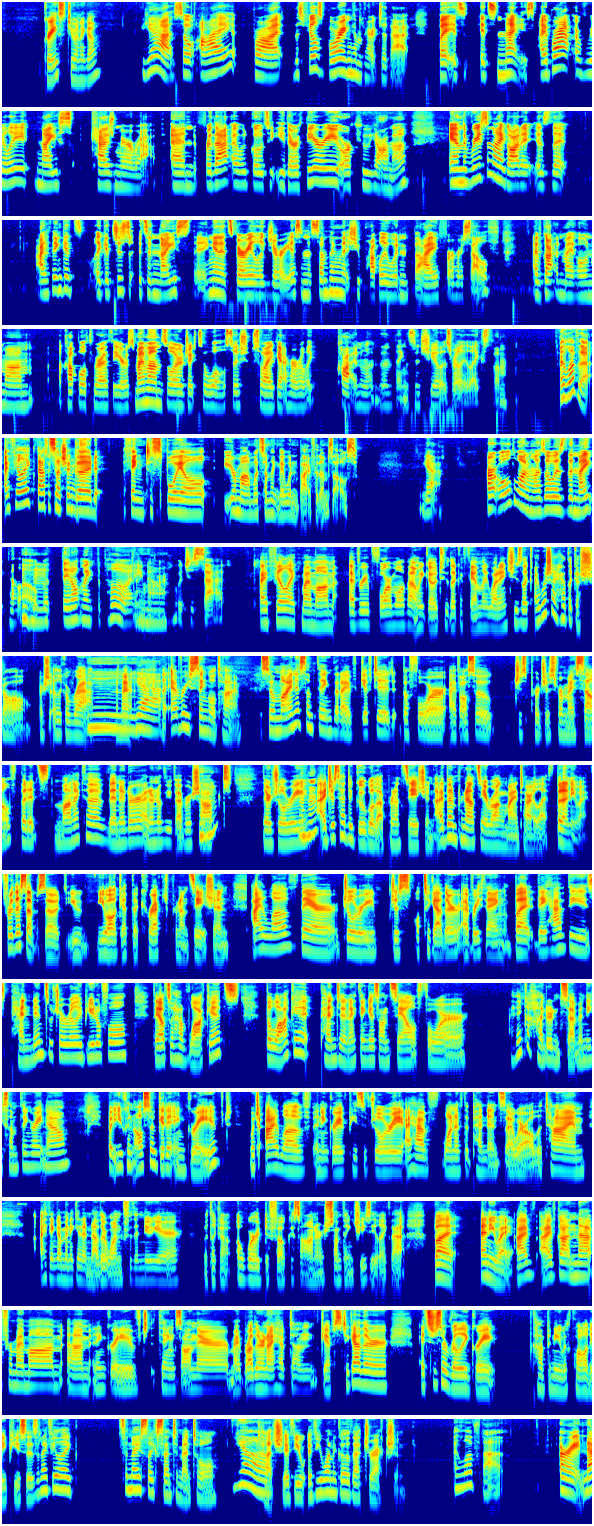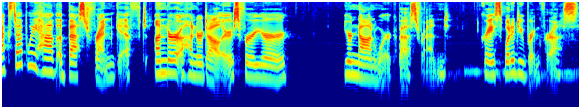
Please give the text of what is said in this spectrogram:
Grace, do you want to go? Yeah, so I brought this feels boring compared to that, but it's it's nice. I brought a really nice cashmere wrap, and for that I would go to either Theory or Cuyana. And the reason I got it is that I think it's like it's just it's a nice thing and it's very luxurious and it's something that she probably wouldn't buy for herself. I've gotten my own mom a couple throughout the years. My mom's allergic to wool, so so I get her like cotton ones and things, and she always really likes them. I love that i feel like that's a good such a good thing to spoil your mom with something they wouldn't buy for themselves Yeah. Our old one was always the night pillow, Mhm. but they don't make the pillow anymore, which is sad. I feel like my mom, every formal event we go to, like a family wedding, she's like, I wish I had like a shawl or like a wrap. And I, Mm. Yeah. like, every single time. So mine is something that I've gifted before. I've also just purchased for myself, but it's Monica Vinader. I don't know if you've ever shopped their jewelry. Mhm. I just had to Google that pronunciation. I've been pronouncing it wrong my entire life. But anyway, for this episode, you you all get the correct pronunciation. I love their jewelry just altogether, everything. But they have these pendants which are really beautiful. They also have lockets. The locket pendant I think is on sale for I think 170 something right now. But you can also get it engraved, which I love an engraved piece of jewelry. I have one of the pendants I wear all the time. I think I'm going to get another one for the new year with like a, a word to focus on or something cheesy like that. But anyway, I've I've gotten that for my mom um, and engraved things on there. My brother and I have done gifts together. It's just a really great company with quality pieces, and I feel like it's a nice like sentimental yeah touch if you if you want to go that direction. I love that. All right, next up we have a best friend gift under a hundred dollars for your your non-work best friend. Grace, what did you bring for us?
